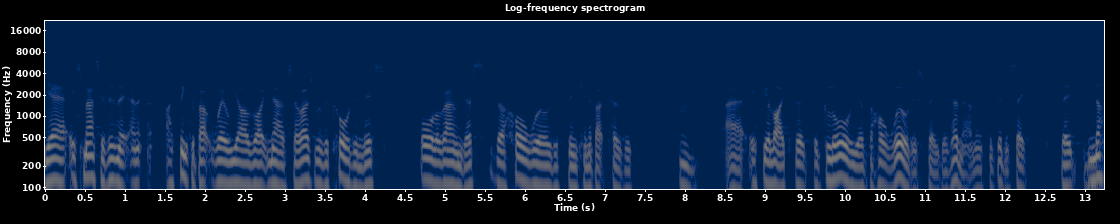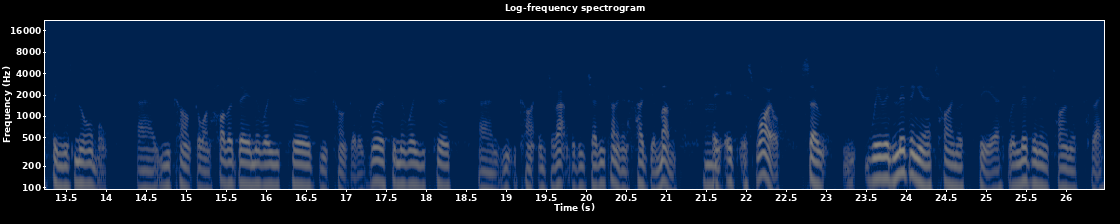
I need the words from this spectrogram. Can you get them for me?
Yeah, it's massive, isn't it? And uh, I think about where we are right now. So as we're recording this, all around us, the whole world is thinking about COVID. Mm. Uh, if you like, the, the glory of the whole world is faded, isn't it? I mean, for goodness sakes, that nothing is normal. Uh, you can't go on holiday in the way you could. You can't go to work in the way you could. Um, you, you can't interact with each other. You can't even hug your mum. Mm. It, it, it's wild. So we're living in a time of fear. We're living in a time of threat.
